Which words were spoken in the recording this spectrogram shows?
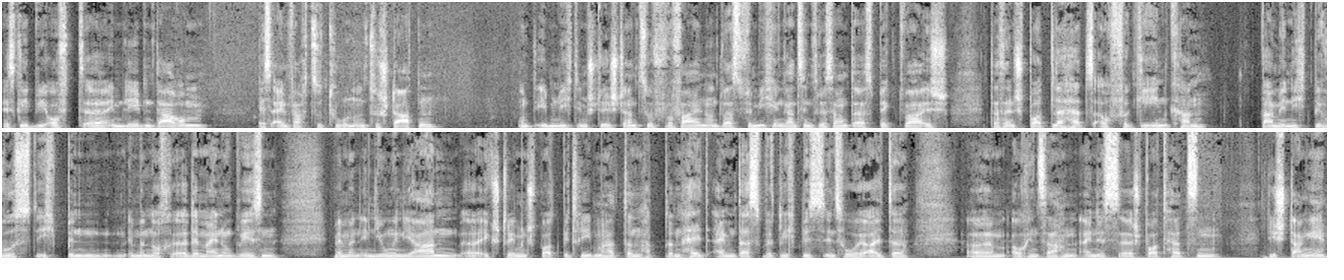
Es geht wie oft äh, im Leben darum, es einfach zu tun und zu starten und eben nicht im Stillstand zu verfallen. Und was für mich ein ganz interessanter Aspekt war, ist, dass ein Sportlerherz auch vergehen kann war mir nicht bewusst. Ich bin immer noch äh, der Meinung gewesen, wenn man in jungen Jahren äh, extremen Sport betrieben hat, dann, hat, dann hält einem das wirklich bis ins hohe Alter, ähm, auch in Sachen eines äh, Sportherzen, die Stange.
